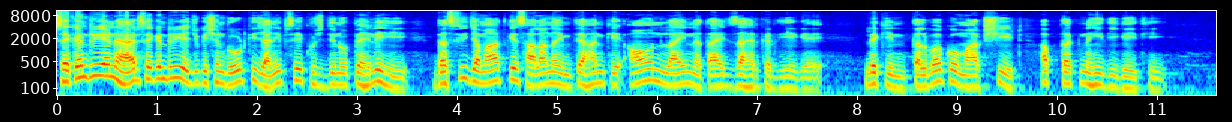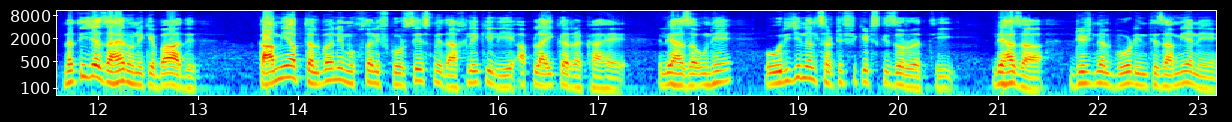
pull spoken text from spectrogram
secondary and higher secondary education board کی جانب سے کچھ دنوں پہلے ہی دسویں جماعت کے سالانہ امتحان کے آن لائن نتائج ظاہر کر دیے گئے، لیکن طلبہ کو مارک شیٹ اب تک نہیں دی گئی تھی۔ نتیجہ ظاہر ہونے کے بعد کامیاب طلبہ نے مختلف کورسز میں داخلے کے لیے اپلائی کر رکھا ہے۔ لہٰذا انہیں اوریجنل سرٹیفکیٹس کی ضرورت تھی۔ لہٰذا ڈیویژنل بورڈ انتظامیہ نے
